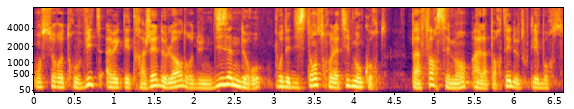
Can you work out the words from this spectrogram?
on se retrouve vite avec des trajets de l'ordre d'une dizaine d'euros pour des distances relativement courtes, pas forcément à la portée de toutes les bourses.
